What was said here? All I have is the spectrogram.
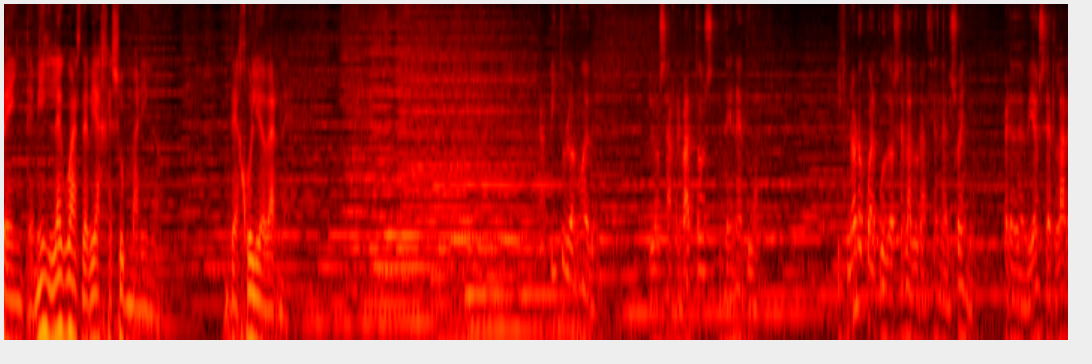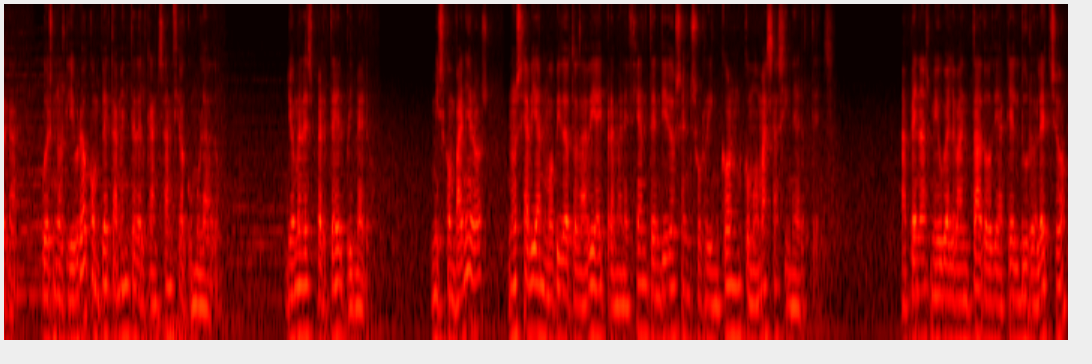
20.000 leguas de viaje submarino de Julio Verne. Capítulo 9. Los arrebatos de Ned Land. Ignoro cuál pudo ser la duración del sueño, pero debió ser larga, pues nos libró completamente del cansancio acumulado. Yo me desperté el primero. Mis compañeros no se habían movido todavía y permanecían tendidos en su rincón como masas inertes. Apenas me hube levantado de aquel duro lecho,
